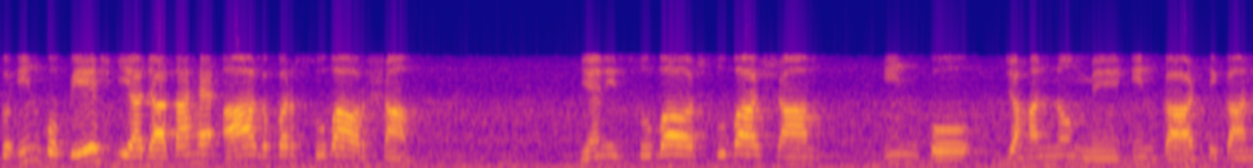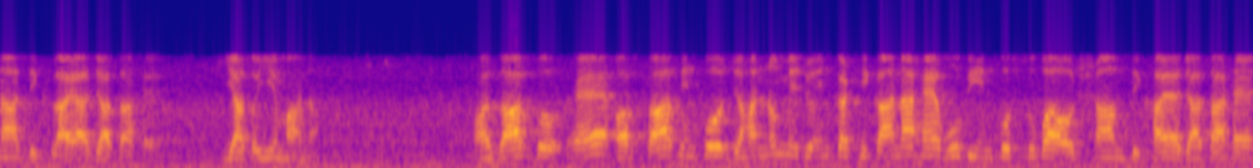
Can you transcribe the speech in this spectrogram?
تو ان کو پیش کیا جاتا ہے آگ پر صبح اور شام۔ یعنی صبح اور صبح شام ان کو جہنم میں ان کا ٹھکانہ دکھلایا جاتا ہے۔ یا تو یہ معنی عذاب تو ہے اور ساتھ ان کو جہنم میں جو ان کا ٹھکانہ ہے، وہ بھی ان کو صبح اور شام دکھایا جاتا ہے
